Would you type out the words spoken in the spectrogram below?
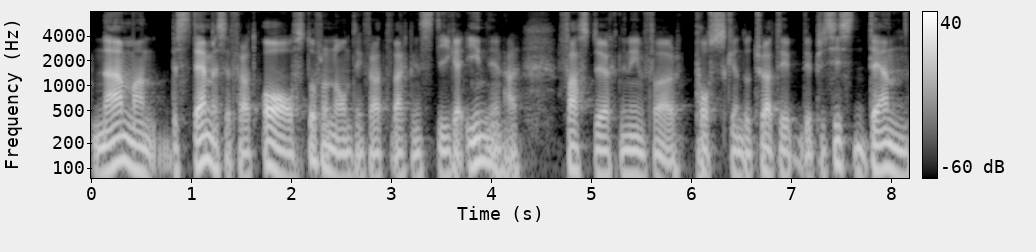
när man bestämmer sig för att avstå från någonting för att verkligen stiga in i den här fastökningen inför påsken, då tror jag att det, det är precis den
